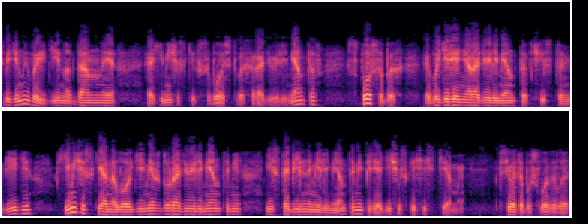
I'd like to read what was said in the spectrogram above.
сведены воедино данные о химических свойствах радиоэлементов, способах выделения радиоэлементов в чистом виде, химические аналогии между радиоэлементами и стабильными элементами периодической системы. Все это обусловило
